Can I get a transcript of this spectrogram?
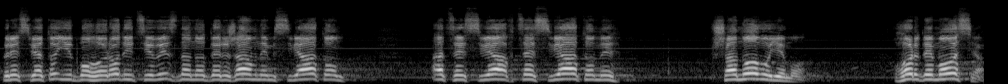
Пресвятої Богородиці визнано державним святом, а це, свя... в це свято ми вшановуємо, гордимося,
